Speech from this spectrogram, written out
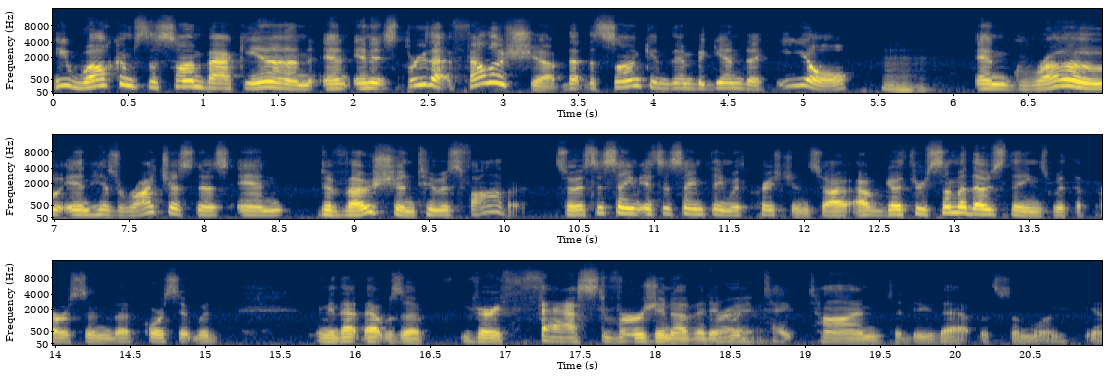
He welcomes the son back in and, and it's through that fellowship that the son can then begin to heal mm-hmm. and grow in his righteousness and devotion to his father. So it's the same it's the same thing with christians. So I, I would go through some of those things with the person but of course it would i mean that that was a very fast version of it. It right. would take time to do that with someone. Yeah.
